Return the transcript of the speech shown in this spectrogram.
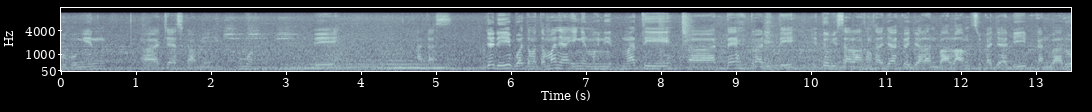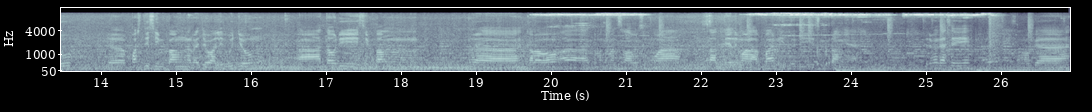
hubungin eh, CS kami di atas. Jadi buat teman-teman yang ingin menikmati eh, teh traditi itu bisa langsung saja ke Jalan Balam Sukajadi Pekanbaru eh, pas di simpang Raja Wali Ujung eh, atau di simpang eh, kalau teman-teman selalu semua sate 58 itu di seberangnya. Terima kasih. Semoga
